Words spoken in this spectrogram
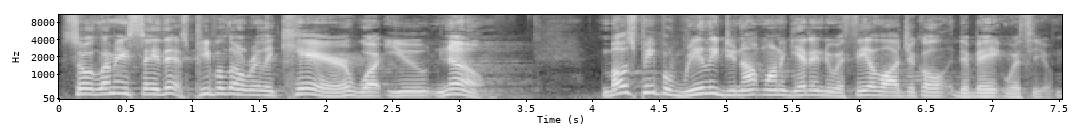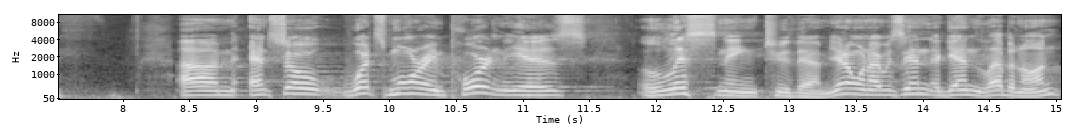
So let me say this people don't really care what you know. Most people really do not want to get into a theological debate with you. Um, and so, what's more important is listening to them. You know, when I was in, again, Lebanon,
